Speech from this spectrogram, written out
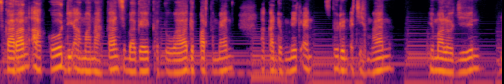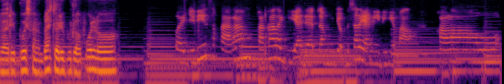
sekarang aku diamanahkan sebagai Ketua Departemen Academic and Student Achievement Himalogin 2019-2020. Jadi sekarang kakak lagi ada tanggung jawab besar ya nih di Himal. Kalau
